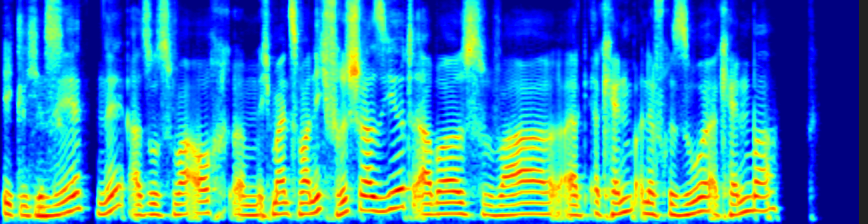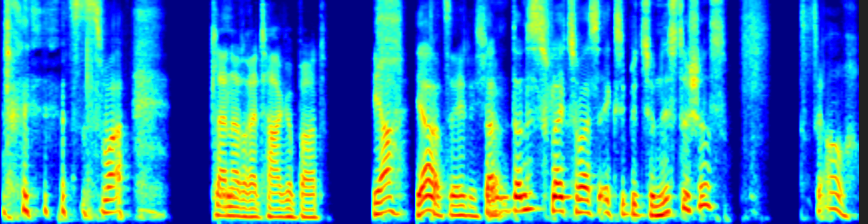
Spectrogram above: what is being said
eklig ist. Nee, nee, also es war auch, ähm, ich meine, es war nicht frisch rasiert, aber es war er erkennbar, eine Frisur erkennbar. es war. Kleiner Drei-Tage-Bart. Ja, ja, tatsächlich. Dann, ja. dann ist es vielleicht so was Exhibitionistisches. Das ist ja auch.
